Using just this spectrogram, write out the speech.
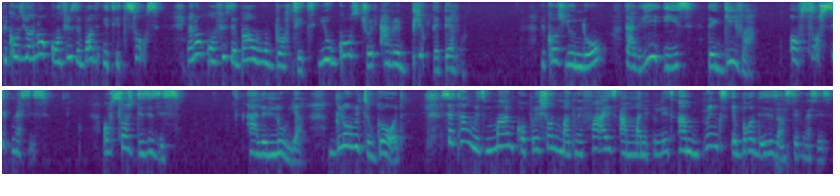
Because you are not confused about it, its source. You are not confused about who brought it. You go straight and rebuke the devil. Because you know that he is the giver of such sicknesses, of such diseases. Hallelujah. Glory to God. Satan with man cooperation magnifies and manipulates and brings about disease and sicknesses.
